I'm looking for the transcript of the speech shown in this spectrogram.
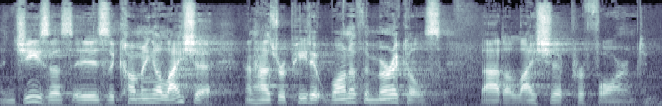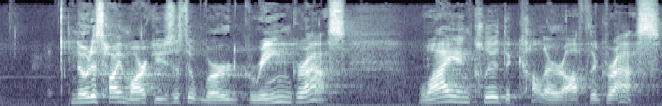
and Jesus is the coming Elisha and has repeated one of the miracles that Elisha performed. Notice how Mark uses the word green grass. Why include the color of the grass?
